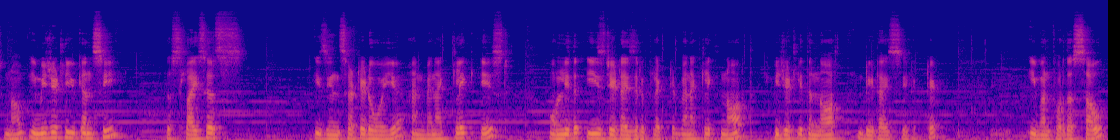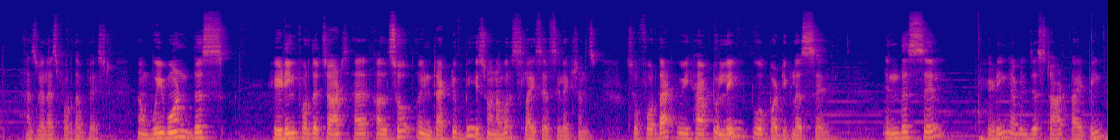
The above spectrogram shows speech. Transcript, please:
so now immediately you can see the slicers is inserted over here and when I click east only the east data is reflected when I click north immediately the north data is selected even for the south as well as for the west now we want this heading for the charts are also interactive based on our slicer selections. So for that we have to link to a particular cell. In this cell heading I will just start typing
